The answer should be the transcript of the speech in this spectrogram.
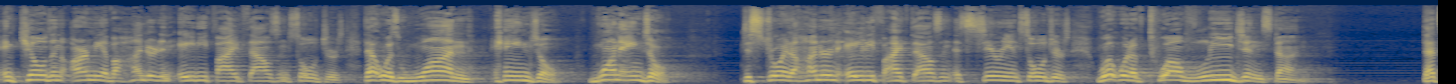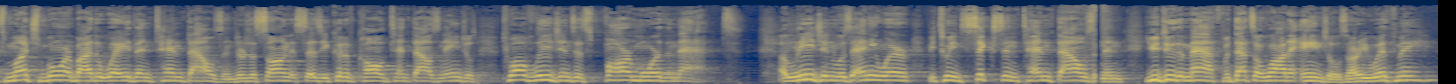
and killed an army of 185,000 soldiers. That was one angel. One angel destroyed 185,000 Assyrian soldiers. What would have 12 legions done? That's much more, by the way, than 10,000. There's a song that says he could have called 10,000 angels. 12 legions is far more than that. A legion was anywhere between six and 10,000. And you do the math, but that's a lot of angels. Are you with me?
